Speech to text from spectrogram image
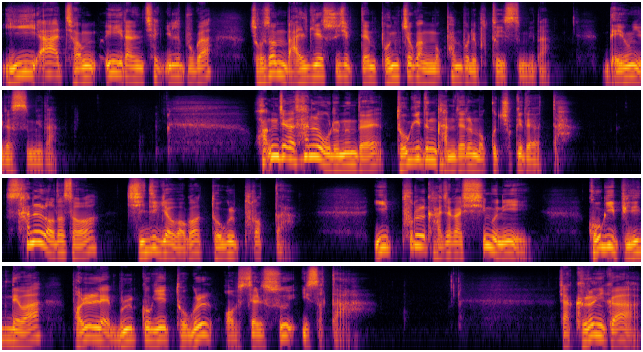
이아정의라는 책 일부가 조선 말기에 수집된 본초 광목 판본에 붙어 있습니다. 내용이 이렇습니다. 황제가 산을 오르는데 독이 든 감자를 먹고 죽게 되었다. 산을 얻어서 지디겨 먹어 독을 풀었다. 이 풀을 가져가 심으니 고기 비린내와 벌레, 물고기의 독을 없앨 수 있었다. 자, 그러니까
